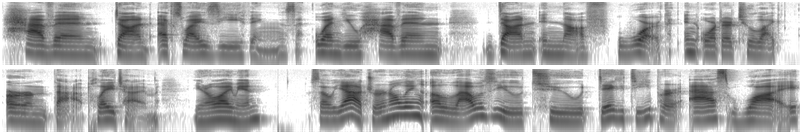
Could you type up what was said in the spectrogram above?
haven't done xyz things when you haven't done enough work in order to like earn that playtime? You know what i mean? So yeah journaling allows you to dig deeper ask why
